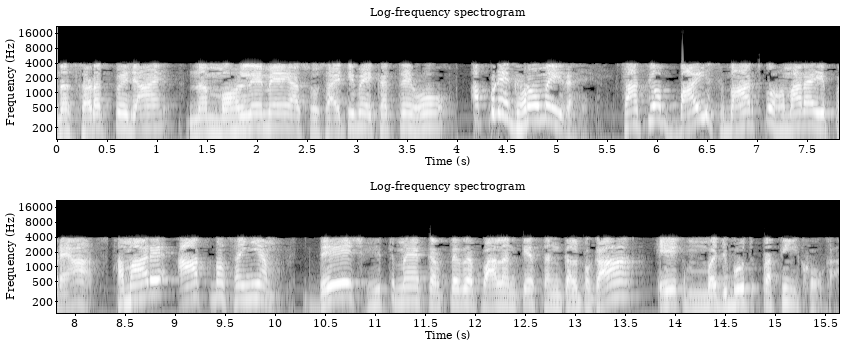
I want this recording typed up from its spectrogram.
न सड़क पे जाए, न मोहल्ले में या सोसाइटी में इकट्ठे हो, अपने घरों में ही रहे। साथियों 22 मार्च को हमारा ये प्रयास हमारे आत्म संयम देश हित में कर्तव्य पालन के संकल्प का एक मज़बूत प्रतीक होगा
